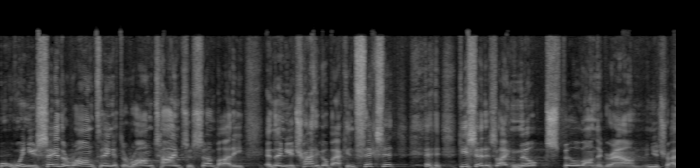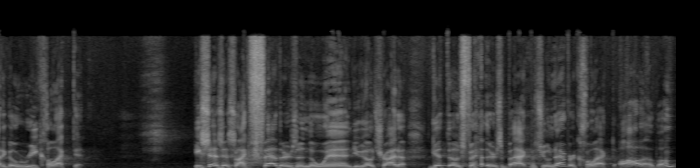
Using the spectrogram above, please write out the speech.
when you say the wrong thing at the wrong time to somebody and then you try to go back and fix it, he said it's like milk spilled on the ground and you try to go recollect it. He says it's like feathers in the wind. You go try to get those feathers back, but you'll never collect all of them.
